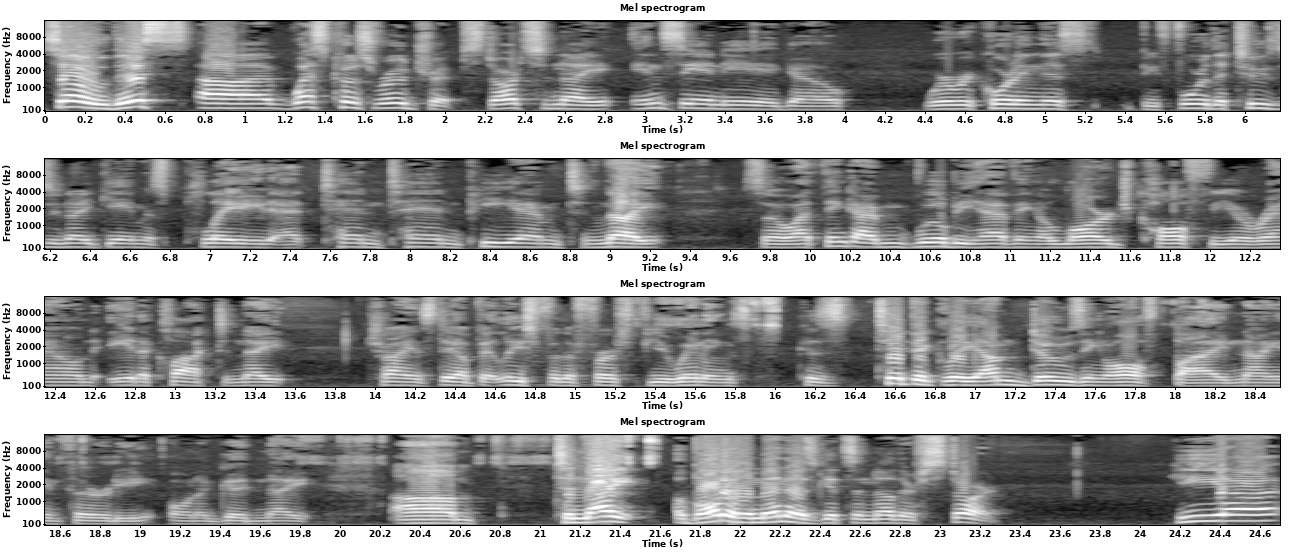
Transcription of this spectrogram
so this uh, West Coast road trip starts tonight in San Diego. We're recording this before the Tuesday night game is played at 10:10 p.m. tonight. So I think I will be having a large coffee around eight o'clock tonight. Try and stay up at least for the first few innings because typically I'm dozing off by 9:30 on a good night. Um, tonight, Ubaldo Jimenez gets another start he uh,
